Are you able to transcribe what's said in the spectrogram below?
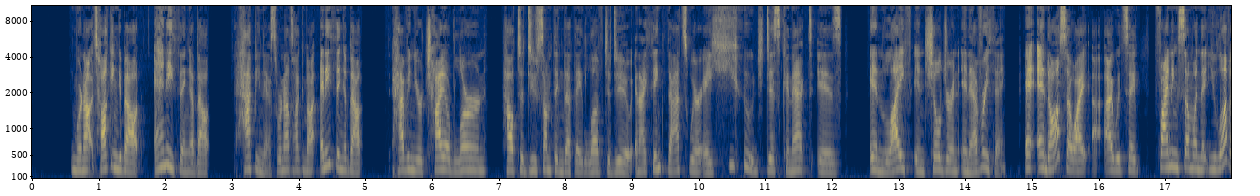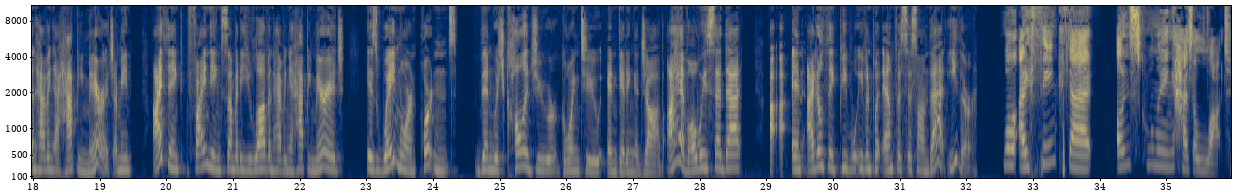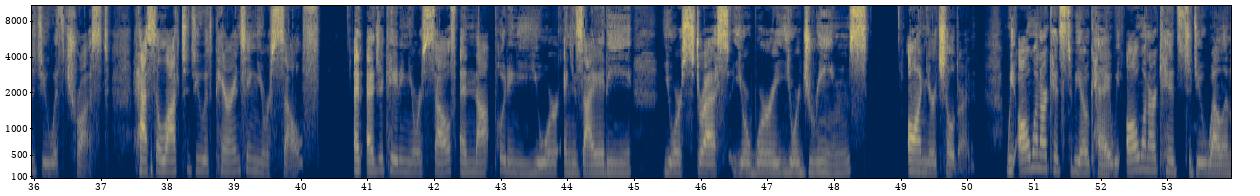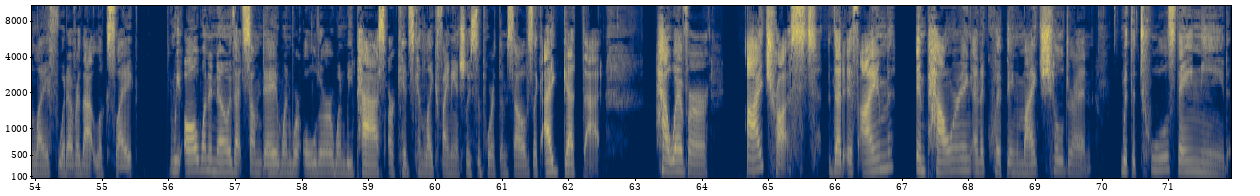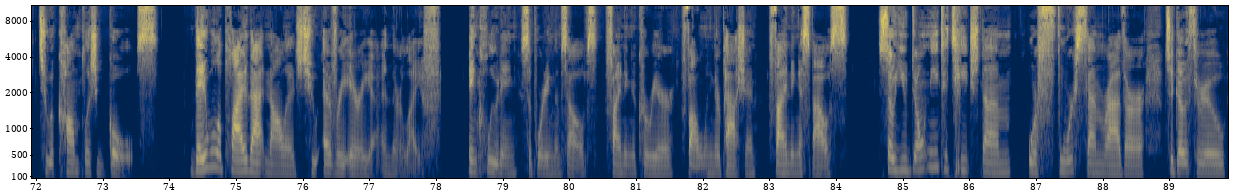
We're not talking about anything about happiness. We're not talking about anything about having your child learn how to do something that they love to do. And I think that's where a huge disconnect is in life, in children, in everything. And also, I, I would say finding someone that you love and having a happy marriage. I mean, I think finding somebody you love and having a happy marriage is way more important than which college you're going to and getting a job. I have always said that. And I don't think people even put emphasis on that either. Well, I think that unschooling has a lot to do with trust. It has a lot to do with parenting yourself and educating yourself and not putting your anxiety, your stress, your worry, your dreams on your children. We all want our kids to be okay. We all want our kids to do well in life, whatever that looks like. We all want to know that someday when we're older, when we pass, our kids can like financially support themselves. Like I get that. However, I trust that if I'm empowering and equipping my children with the tools they need to accomplish goals, they will apply that knowledge to every area in their life, including supporting themselves, finding a career, following their passion, finding a spouse. So you don't need to teach them or force them rather to go through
